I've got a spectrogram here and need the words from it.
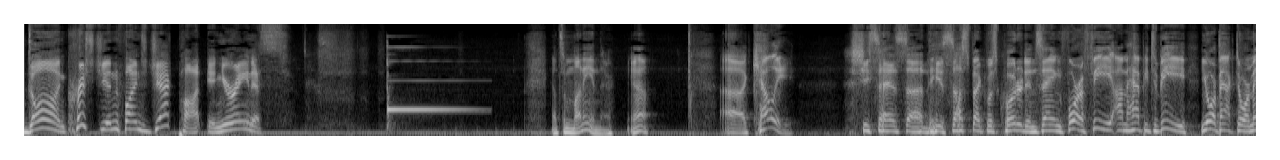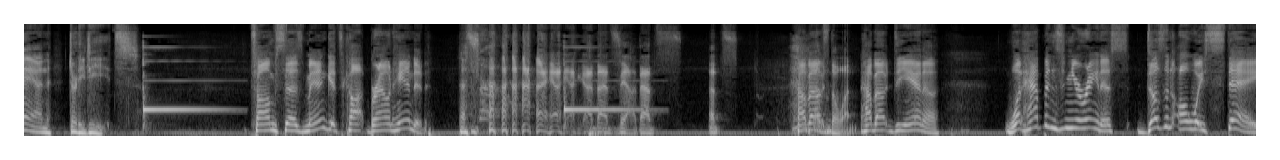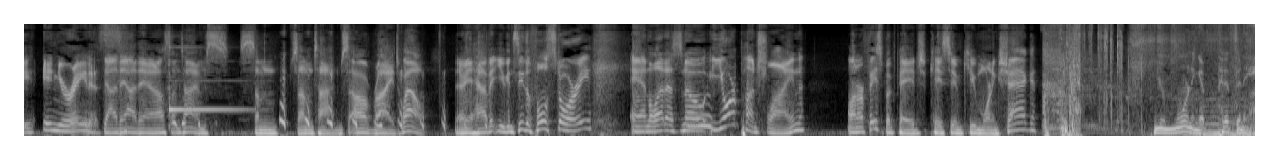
Dawn, Christian finds jackpot in Uranus. Got some money in there. Yeah. Uh, Kelly, she says uh, the suspect was quoted in saying, "For a fee, I'm happy to be your backdoor man." Dirty deeds. Tom says man gets caught brown handed. That's that's yeah. That's that's How about That's the one. How about Deanna? What happens in Uranus doesn't always stay in Uranus. yeah yeah. yeah sometimes some sometimes. All right. Well, there you have it. You can see the full story and let us know your punchline on our Facebook page, KCMQ Morning Shag. Your morning epiphany.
